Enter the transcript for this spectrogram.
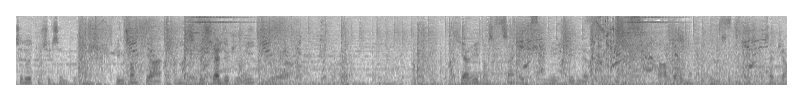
Ça doit être aussi le Senpusha. Parce qu'il me semble qu'il y a un, un autre spécial de Jury qui est. euh, qui arrive dans cette 5 et qui était 9 par rapport au nom qu'on connaissait. C'est pour ça que j'ai un.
